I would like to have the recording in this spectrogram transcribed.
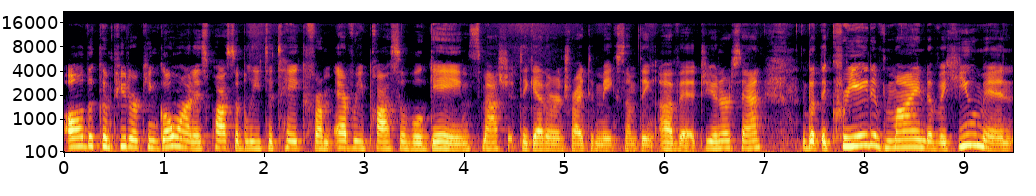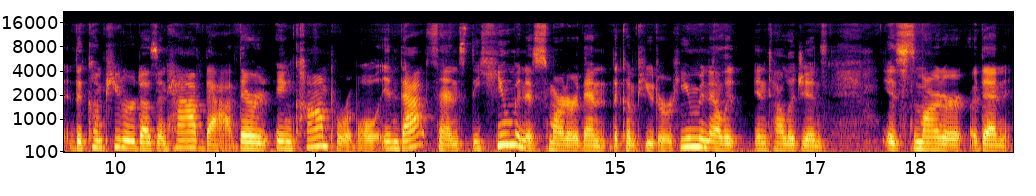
All the computer can go on is possibly to take from every possible game smash it together and try to make something of it. Do you understand? But the creative mind of a human the computer doesn't have that. They're incomparable. In that sense the human is smarter than the computer. Human intelligence is smarter than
